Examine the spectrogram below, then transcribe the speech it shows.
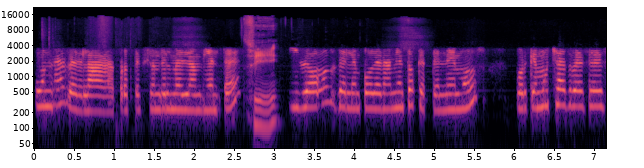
una, de la protección del medio ambiente. Sí. Y dos, del empoderamiento que tenemos, porque muchas veces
